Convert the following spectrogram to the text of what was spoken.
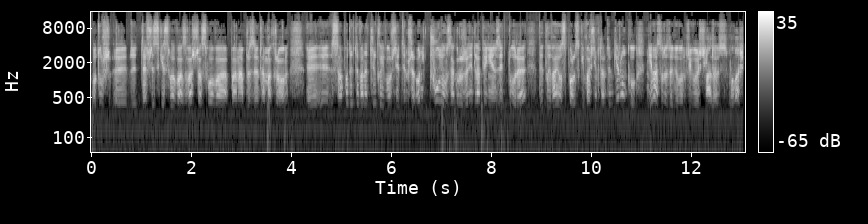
Otóż e, te wszystkie słowa, zwłaszcza słowa pana prezydenta Macron, są podyktowane tylko i wyłącznie tym, że oni czują zagrożenie dla pieniędzy, które wypływają z Polski właśnie w tamtym kierunku. Nie ma co do tego wątpliwości. Ale, jest... no właśnie,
